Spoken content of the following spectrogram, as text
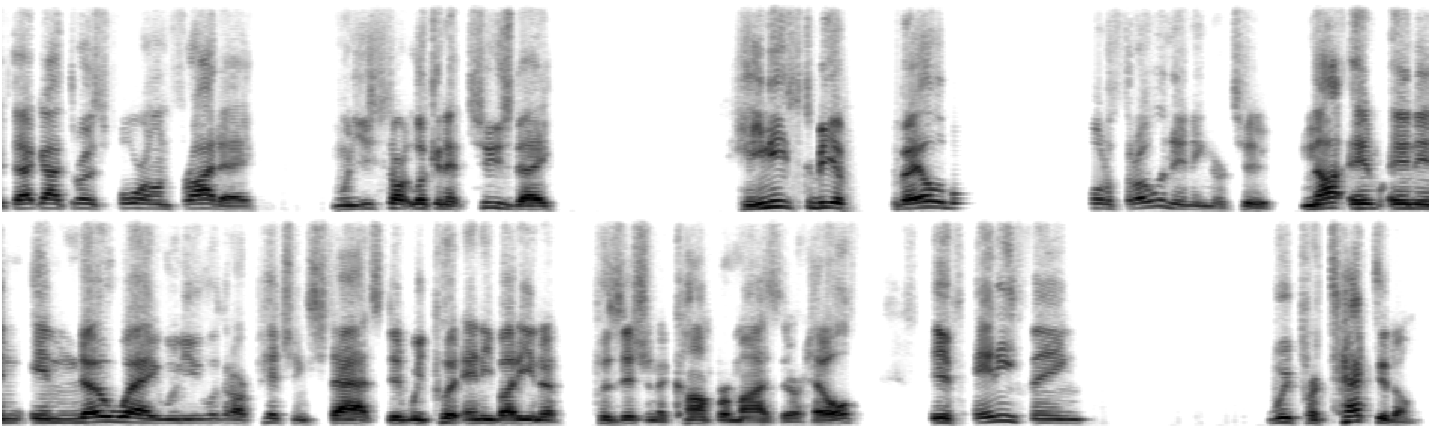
if that guy throws four on Friday, when you start looking at Tuesday, he needs to be available to throw an inning or two. Not and, and in in no way when you look at our pitching stats did we put anybody in a position to compromise their health. If anything, we protected them,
